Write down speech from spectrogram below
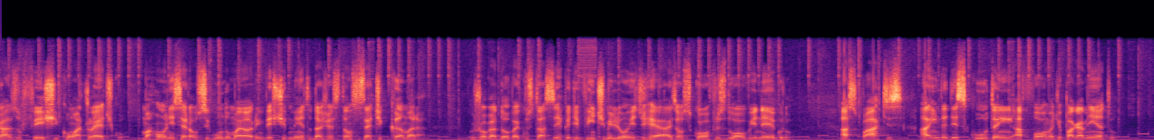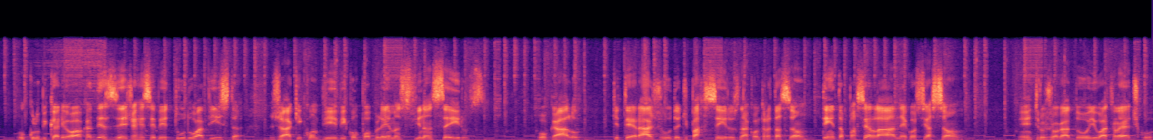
Caso feche com o Atlético, Marrone será o segundo maior investimento da gestão Sete Câmara. O jogador vai custar cerca de 20 milhões de reais aos cofres do Alvinegro. As partes ainda discutem a forma de pagamento. O clube carioca deseja receber tudo à vista, já que convive com problemas financeiros. O Galo, que terá ajuda de parceiros na contratação, tenta parcelar a negociação. Entre o jogador e o Atlético,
